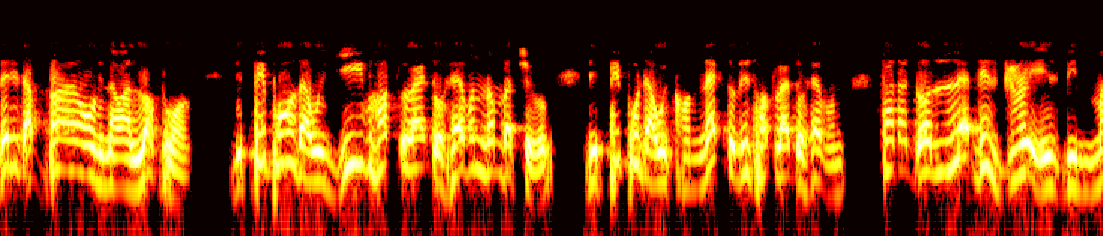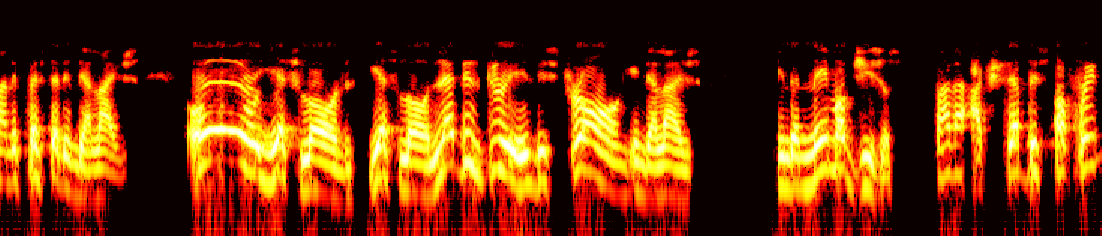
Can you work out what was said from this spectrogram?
Let it abound in our loved ones. The people that will give hotline to heaven number two, the people that will connect to this hotline to heaven, Father God, let this grace be manifested in their lives. Oh, yes, Lord. Yes, Lord. Let this grace be strong in their lives. In the name of Jesus. Father, accept this offering.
